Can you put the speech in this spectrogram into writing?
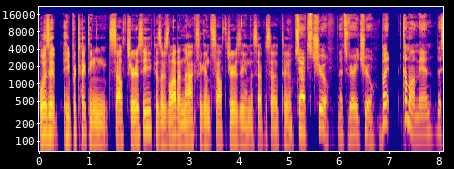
Was it he protecting South Jersey? Because there's a lot of knocks against South Jersey in this episode too. That's true. That's very true. But come on, man, the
